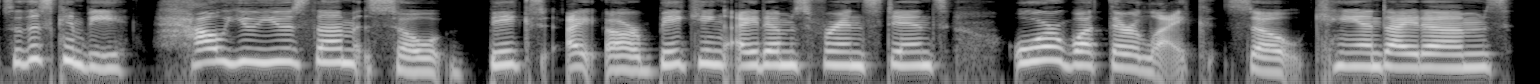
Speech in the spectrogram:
So this can be how you use them, so baked or baking items for instance, or what they're like. So canned items,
